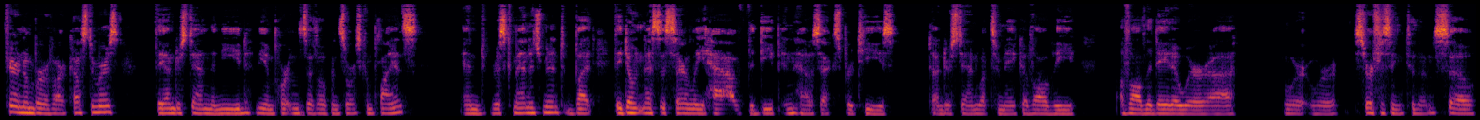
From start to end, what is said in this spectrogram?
fair number of our customers they understand the need the importance of open source compliance and risk management, but they don't necessarily have the deep in-house expertise to understand what to make of all the of all the data we're uh, we're, we're surfacing to them. So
